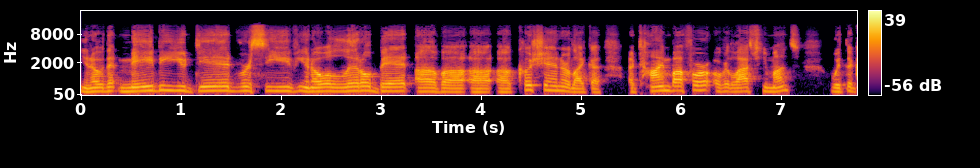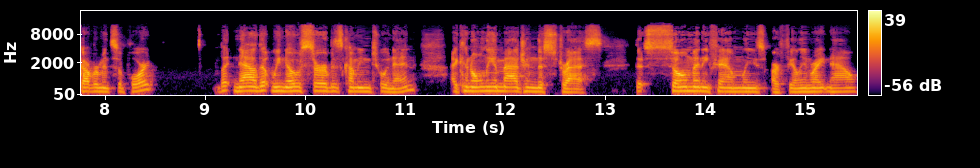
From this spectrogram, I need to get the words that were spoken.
you know that maybe you did receive you know a little bit of a, a, a cushion or like a, a time buffer over the last few months with the government support. But now that we know CERB is coming to an end i can only imagine the stress that so many families are feeling right now.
